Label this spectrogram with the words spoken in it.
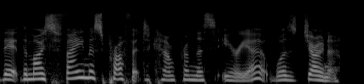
that the most famous prophet to come from this area was Jonah.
